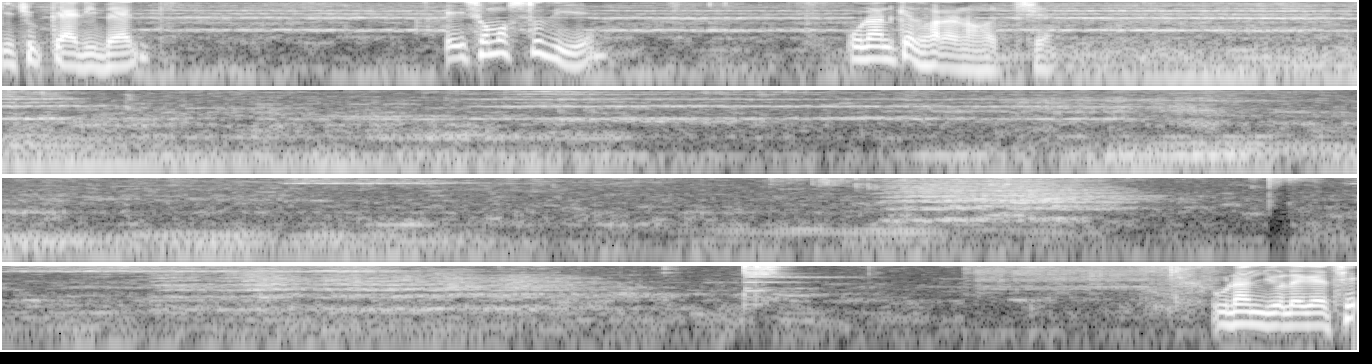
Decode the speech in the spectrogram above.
কিছু ক্যারি ব্যাগ এই সমস্ত দিয়ে উনানকে ধরানো হচ্ছে। উনান জ্বলে গেছে।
